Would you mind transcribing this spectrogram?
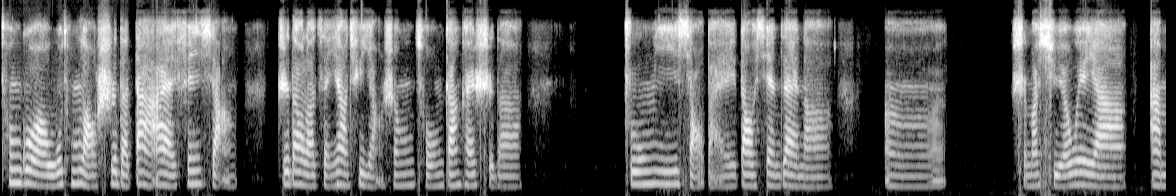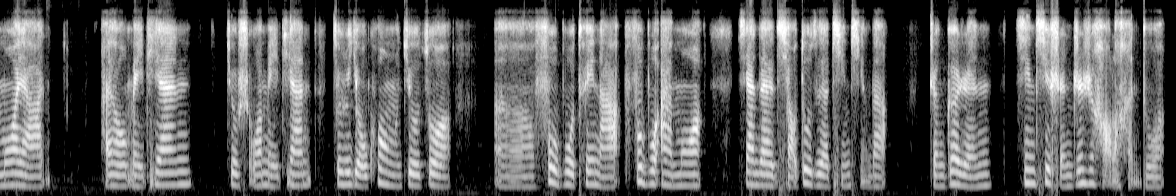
通过梧桐老师的大爱分享，知道了怎样去养生。从刚开始的中医小白，到现在呢，嗯，什么穴位呀、按摩呀。还有每天，就是我每天就是有空就做，呃，腹部推拿、腹部按摩。现在小肚子也平平的，整个人精气神真是好了很多。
